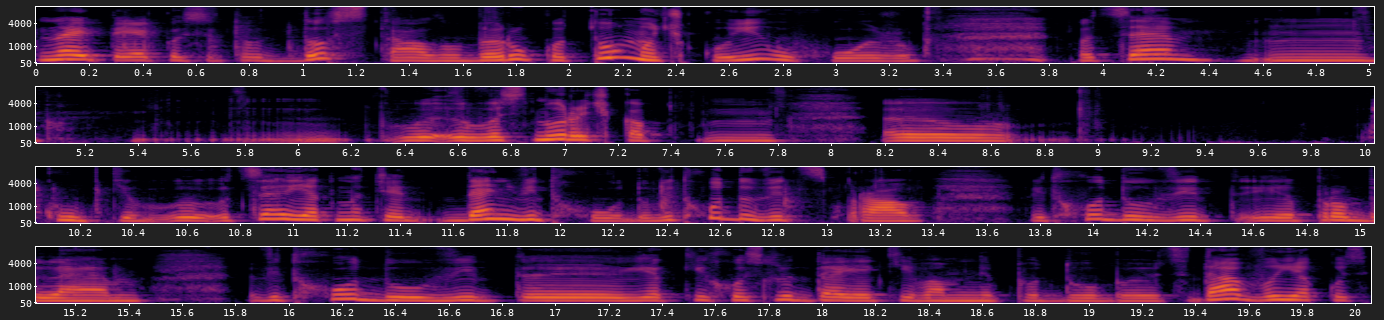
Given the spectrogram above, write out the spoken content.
Знаєте, якось ото достало, беру котомочку і ухожу. Оце восьмірочка е, кубків. Це як наче день відходу. Відходу від справ, відходу від е, проблем, відходу від е, якихось людей, які вам не подобаються. Да? Ви якось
